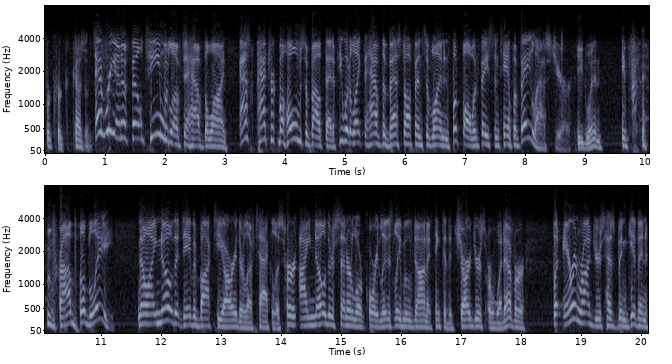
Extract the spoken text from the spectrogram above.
for Kirk Cousins. every NFL team would love to have the line. Ask Patrick Mahomes about that. If he would have liked to have the best offensive line in football when facing Tampa Bay last year. He'd win. He probably. Now, I know that David Bakhtiari, their left tackle, is hurt. I know their center, Lord Corey Linsley, moved on, I think, to the Chargers or whatever. But Aaron Rodgers has been given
